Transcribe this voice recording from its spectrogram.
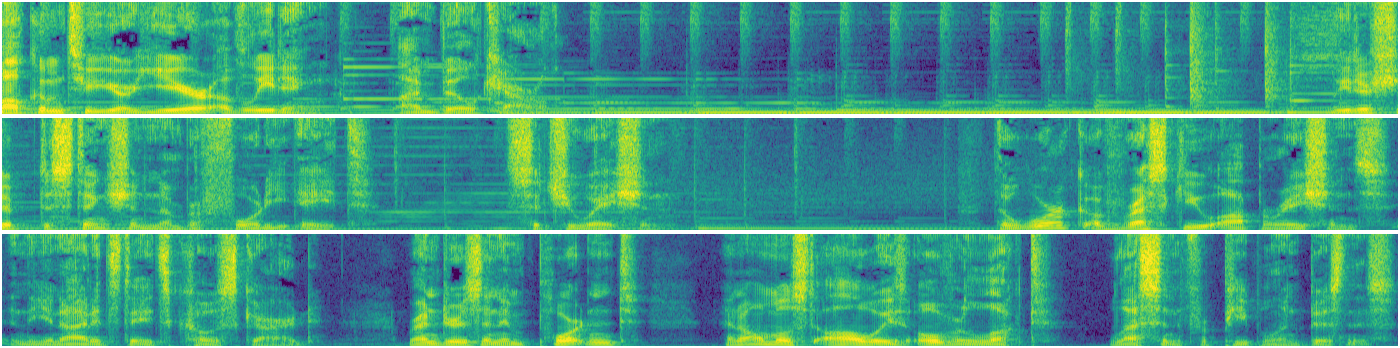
Welcome to your year of leading. I'm Bill Carroll. Leadership distinction number 48 Situation. The work of rescue operations in the United States Coast Guard renders an important and almost always overlooked lesson for people in business.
